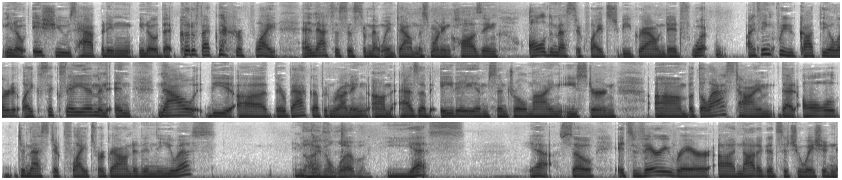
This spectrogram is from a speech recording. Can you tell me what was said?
you know issues happening you know that could affect their flight. And that's the system that went down this morning causing all domestic flights to be grounded. What i think we got the alert at like 6 a.m and, and now the uh, they're back up and running um, as of 8 a.m central 9 eastern. Um, but the last time that all domestic flights were grounded in the us 9 11. Yes. Yeah, so it's very rare, uh, not a good situation.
